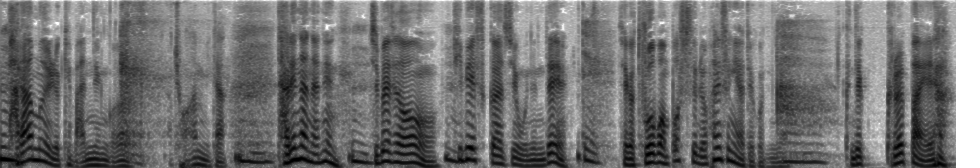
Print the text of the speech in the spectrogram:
음. 바람을 이렇게 맞는 걸 좋아합니다. 음, 다른 하나는 음. 집에서 음. TBS까지 오는데 네. 제가 두어 번 버스를 환승해야 되거든요. 아, 근데 그럴 바에야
